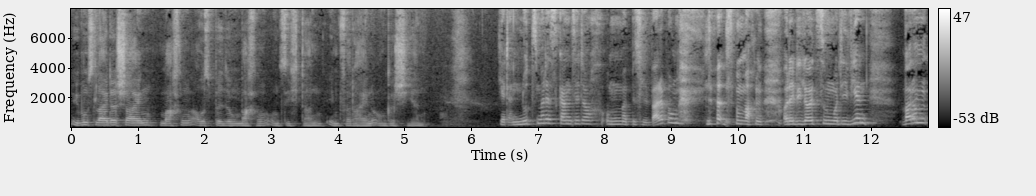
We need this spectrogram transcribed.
Übungsleiterschein machen, Ausbildung machen und sich dann im Verein engagieren. Ja, dann nutzen wir das Ganze doch, um ein bisschen Werbung zu machen oder die Leute zu motivieren. Warum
